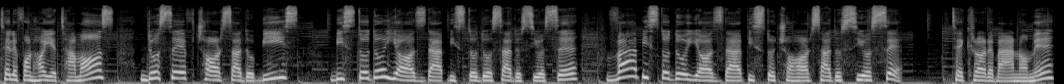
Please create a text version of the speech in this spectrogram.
تلفن های تماس 20420 22 11 22 133 و 22 11 24 133 تکرار برنامه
